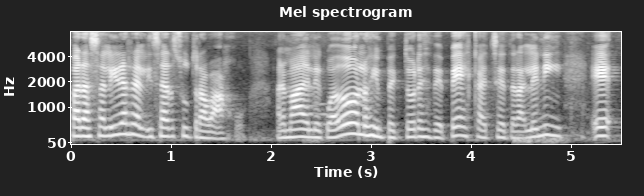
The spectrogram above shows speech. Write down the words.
para salir a realizar su trabajo. Armada del Ecuador, los inspectores de pesca, etcétera. Lenín, eh,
